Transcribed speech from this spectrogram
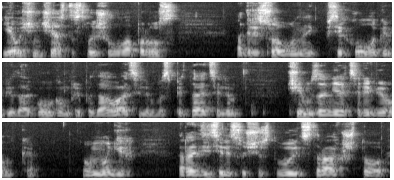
Я очень часто слышал вопрос, адресованный к психологам, педагогам, преподавателям, воспитателям, чем занять ребенка. У многих родителей существует страх, что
